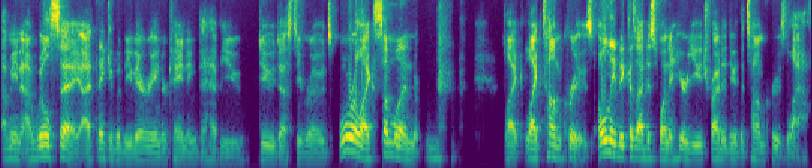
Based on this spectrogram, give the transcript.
I mean, I will say, I think it would be very entertaining to have you do Dusty Rhodes or like someone like like Tom Cruise, only because I just want to hear you try to do the Tom Cruise laugh.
